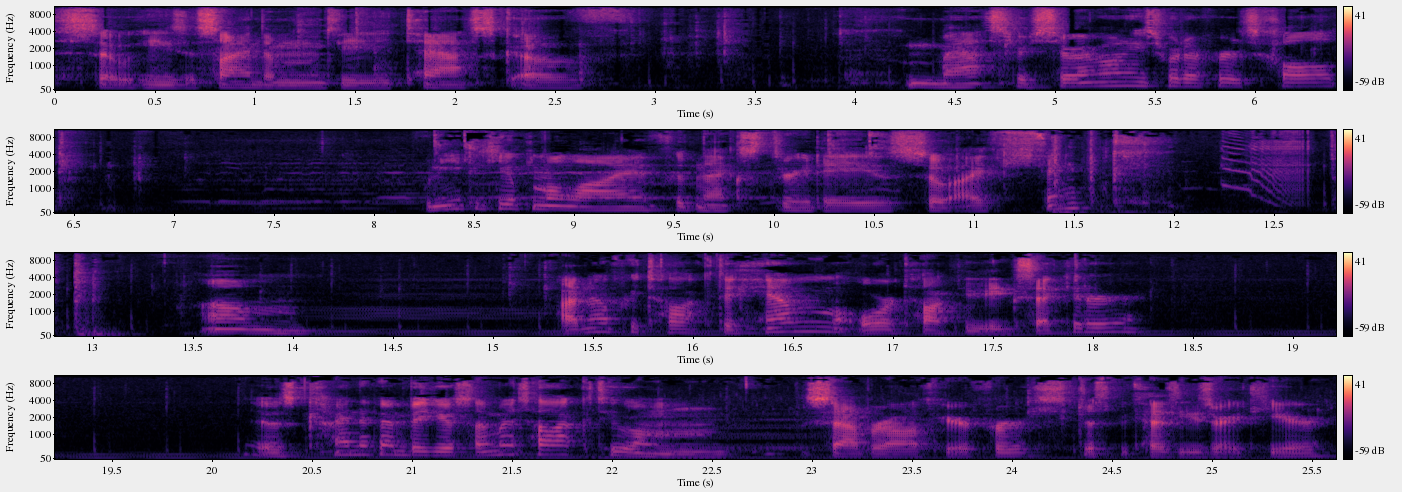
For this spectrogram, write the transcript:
so he's assigned him the task of Master Ceremonies, whatever it's called. We need to keep him alive for the next three days, so I think. Um. I don't know if we talk to him or talk to the executor. It was kind of ambiguous. I'm going to talk to um Saburov here first, just because he's right here.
